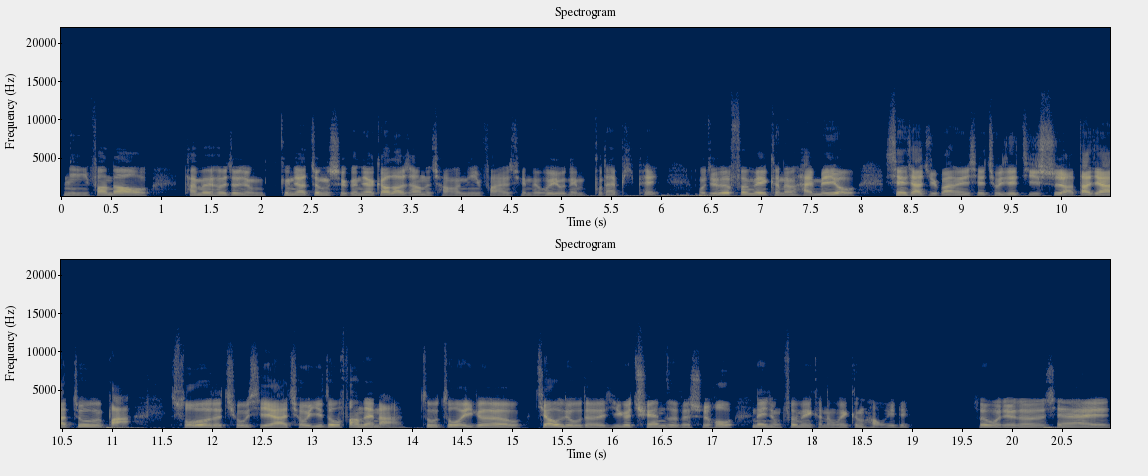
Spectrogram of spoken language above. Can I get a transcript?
你放到拍卖会这种更加正式、更加高大上的场合，你反而显得会有点不太匹配。我觉得氛围可能还没有线下举办的一些球鞋集市啊，大家就把所有的球鞋啊、球衣都放在那，就做一个交流的一个圈子的时候，那种氛围可能会更好一点。所以我觉得现在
